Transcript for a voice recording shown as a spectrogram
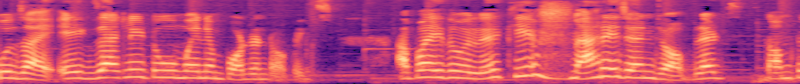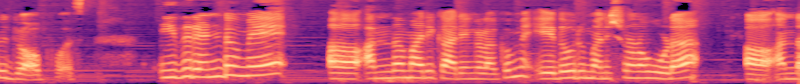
bulls ആയി exactly to main important topics അപ്പൊ ഇതുപോലെ കി marriage and job let's come to job first ഇത് രണ്ടുമേ അന്തമാതിരി കാര്യങ്ങളാക്കും. ഏതോ ഒരു മനുഷ്യനോട് കൂടെ അന്ത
